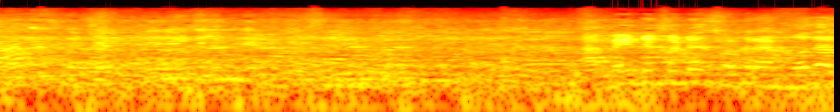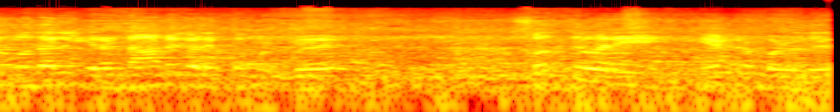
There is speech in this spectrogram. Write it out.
காங்கிரஸ் கட்சி மீண்டும் மீண்டும் சொல்றேன் முதல் முதல் இரண்டு ஆண்டுகளுக்கு முன்பு சொத்து வரி ஏற்றும் பொழுது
